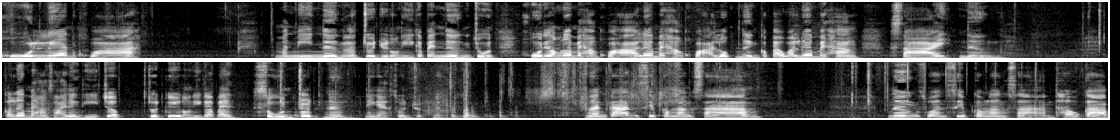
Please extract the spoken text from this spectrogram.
คูณเลื่อนขวา มันมีหนึ่งแล้วจุดอยู่ตรงนี้ก็เป็นหนึ่งจุดคูณจะต้องเลื่อนไปทางขวา เลื่อนไปทางขวาลบหนึ่งก็แปลว่าเลื่อนไปทางซ้ายหนึ่งก็เลื่อนไปทางซ้ายหนึ่งทีจุ๊บจุดก็อยู่ตรงนี้ก็เป็นศูนย์จุดหนึ่งนี่ไงศูนย์จุดหนึ่งเหมือนกันสิบกำลังสามหนึ่งส่วนสิบกำลังสามเท่ากับ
